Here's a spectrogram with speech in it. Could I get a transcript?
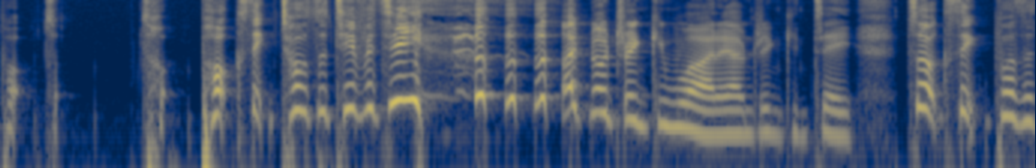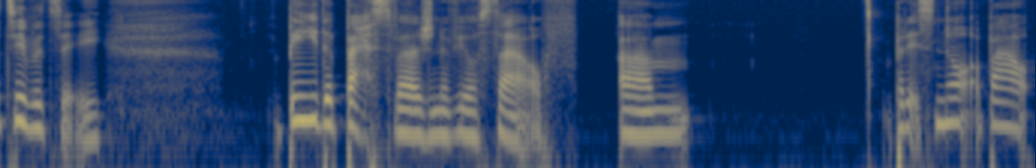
to- to- toxic positivity. I'm not drinking wine, I'm drinking tea. Toxic positivity. Be the best version of yourself. Um, but it's not about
